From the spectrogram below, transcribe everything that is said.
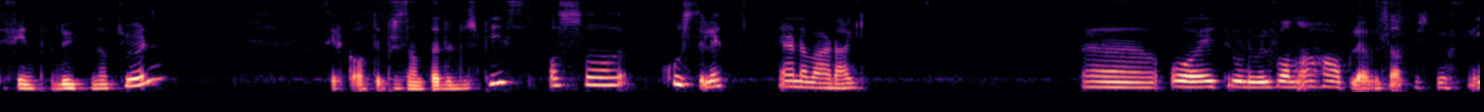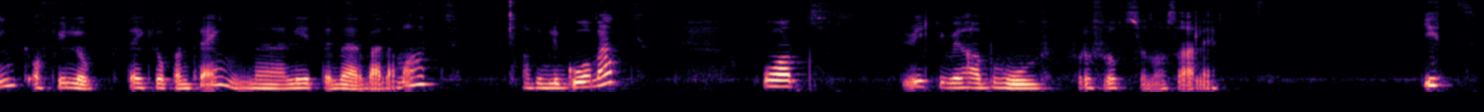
du finner produkt i naturen. Ca. 80% av det du spiser. Og så kos deg litt, gjerne hver dag. Uh, og jeg tror du vil få en aha-opplevelse at hvis du er flink og fyller opp det kroppen trenger med lite bearbeida mat, at du blir god og mett, og at du ikke vil ha behov for å fråtse noe særlig. Gitt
